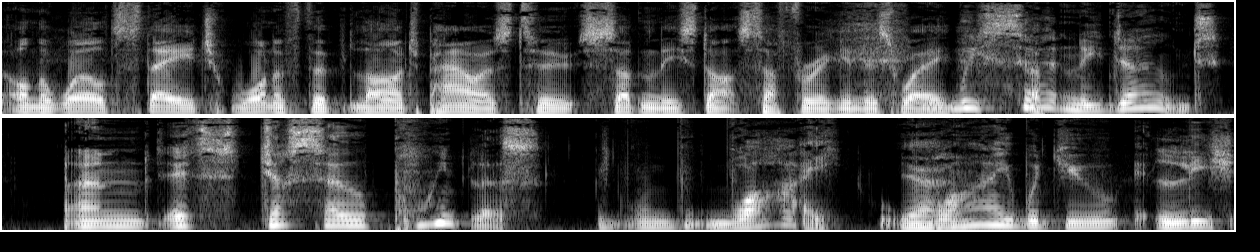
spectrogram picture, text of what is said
on the world stage one of the large powers to suddenly start suffering in this way. We certainly uh, don't. And it's just so pointless. Why? Yeah. Why would you leash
